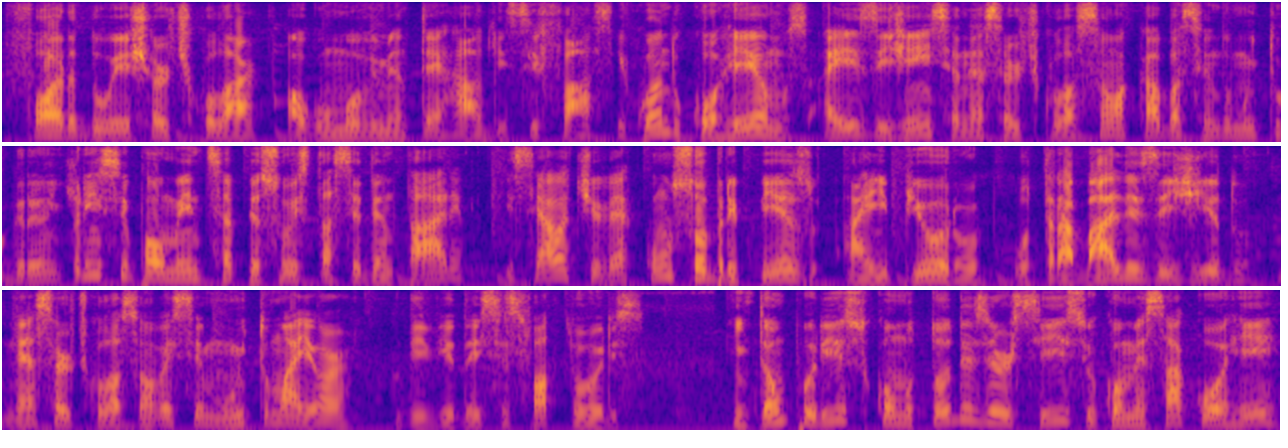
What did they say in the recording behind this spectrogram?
fora do eixo articular, algum movimento errado que se faz. E quando corremos, a exigência nessa articulação acaba sendo muito grande, principalmente se a pessoa está sedentária e se ela tiver com sobrepeso, aí piorou. O trabalho exigido nessa articulação vai ser muito maior devido a esses fatores. Então, por isso, como todo exercício, começar a correr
